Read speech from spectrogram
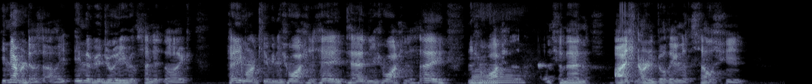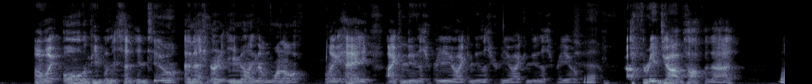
he never does that. Like individually, he would send it to like hey, Mark Cuban, you should watch this. Hey, Ted, you should watch this. Hey, you should watch this. Wow. And so then I started building an Excel sheet of like all the people you sent it to, and I started emailing them one off. Like, hey, I can do this for you. I can do this for you. I can do this for you. Shit. Got three jobs off of that Wow.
